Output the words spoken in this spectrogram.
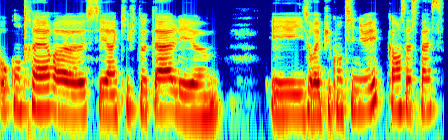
au contraire, c'est un kiff total et et ils auraient pu continuer Comment ça se passe?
